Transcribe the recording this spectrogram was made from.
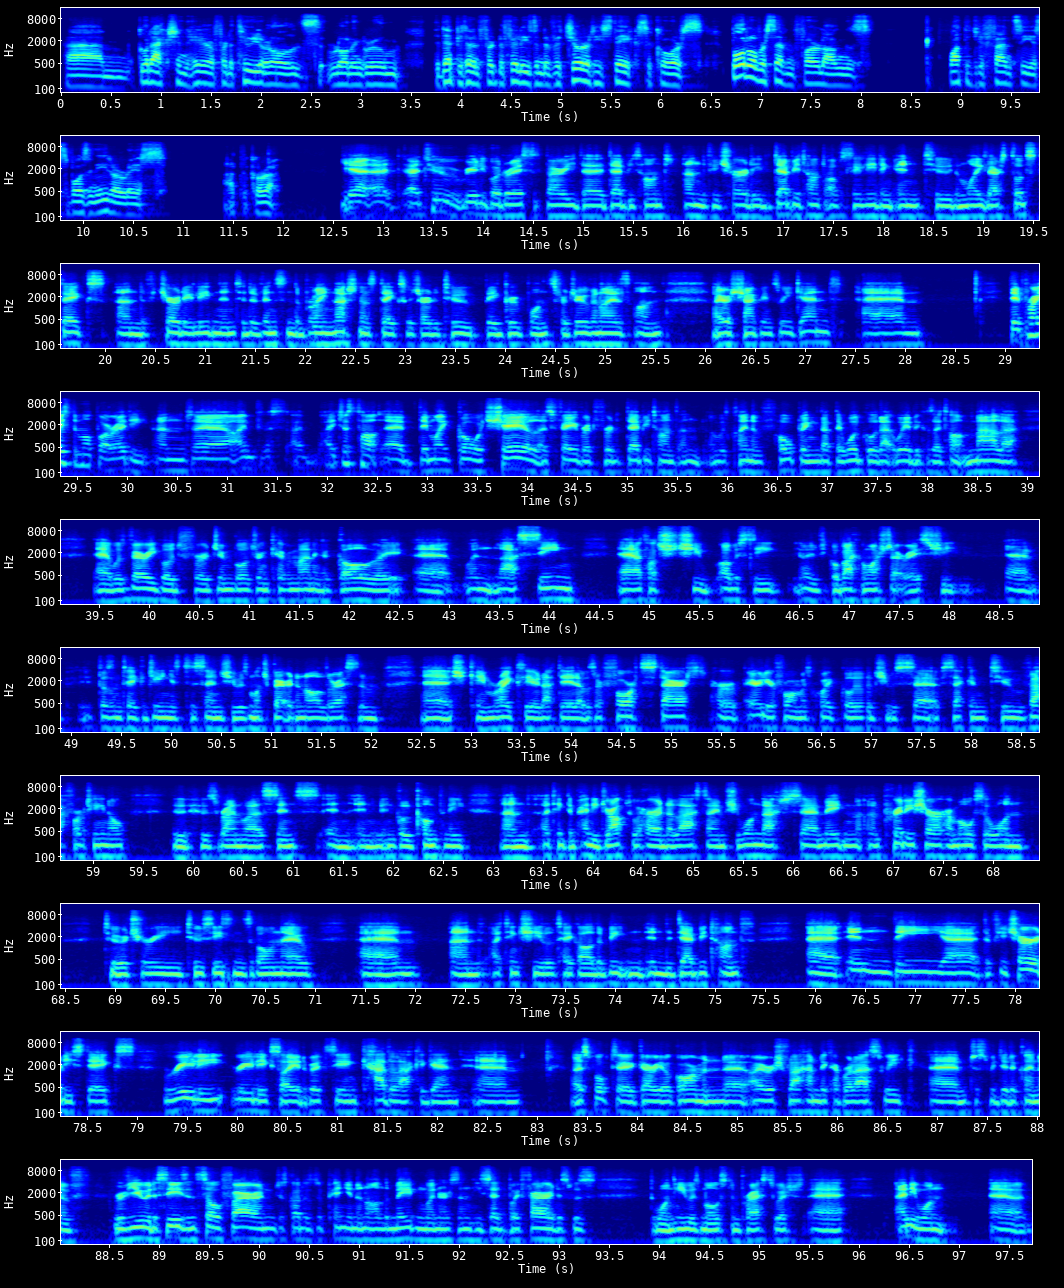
Um, good action here for the two-year-olds, Ronan Groom, the debutant for the fillies and the Futurity Stakes, of course, both over seven furlongs. What did you fancy, I suppose, in either race at the Curragh? Yeah, uh, uh, two really good races, Barry, the debutante and the futurity. The debutante obviously leading into the Moyglare Stud Stakes and the futurity leading into the Vincent O'Brien National Stakes, which are the two big group ones for juveniles on Irish Champions Weekend. Um, they priced them up already, and uh, I, I just thought uh, they might go with Shale as favourite for the debutante, and I was kind of hoping that they would go that way because I thought Mala uh, was very good for Jim Bolger and Kevin Manning at Galway uh, when last seen. Uh, I thought she, obviously, you know, if you go back and watch that race, she um, it doesn't take a genius to send she was much better than all the rest of them. Uh, she came right clear that day. That was her fourth start. Her earlier form was quite good. She was uh, second to Va Fortino, who, who's ran well since in, in, in good company. And I think the penny dropped with her in the last time she won that uh, maiden. I'm pretty sure Hermosa won two or three, two seasons ago now. Um, and I think she'll take all the beating in the debutante. Uh, in the uh, the futurity stakes, really really excited about seeing Cadillac again. Um, I spoke to Gary O'Gorman, uh, Irish flat handicapper, last week. Um, just we did a kind of review of the season so far and just got his opinion on all the maiden winners. And he said by far this was the one he was most impressed with. Uh, anyone uh,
